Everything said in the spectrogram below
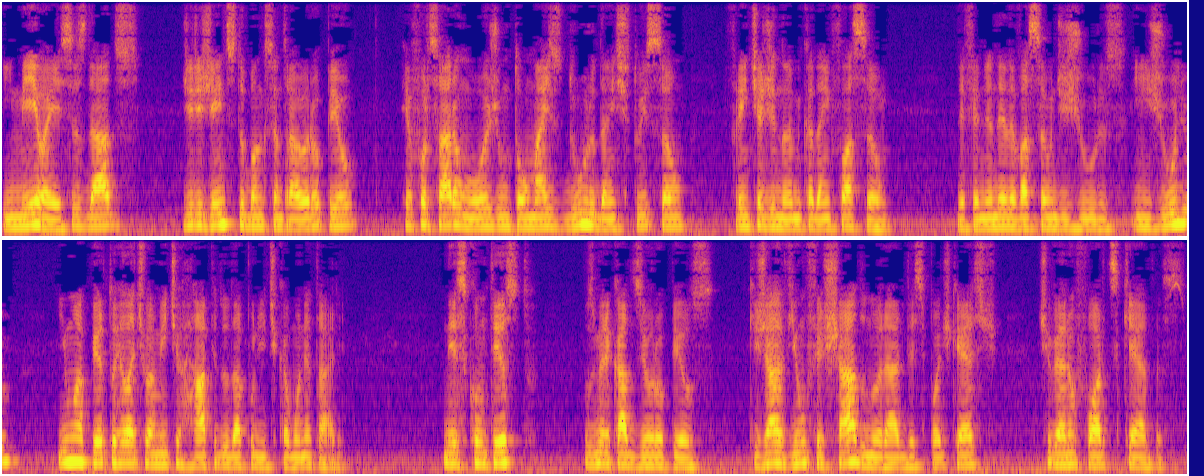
Em meio a esses dados, dirigentes do Banco Central Europeu reforçaram hoje um tom mais duro da instituição frente à dinâmica da inflação, defendendo a elevação de juros em julho e um aperto relativamente rápido da política monetária. Nesse contexto, os mercados europeus, que já haviam fechado no horário desse podcast, tiveram fortes quedas.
